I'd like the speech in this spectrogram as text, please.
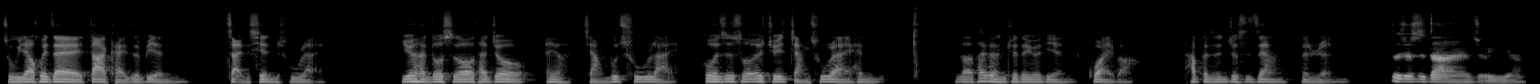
主要会在大凯这边展现出来，因为很多时候他就哎呦讲不出来，或者是说又觉得讲出来很不知道，他可能觉得有点怪吧。他本身就是这样的人。这就是大男人主义啊！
